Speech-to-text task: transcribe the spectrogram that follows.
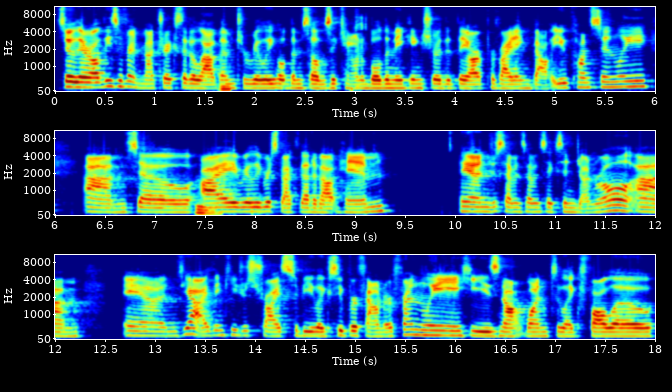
So there are all these different metrics that allow them to really hold themselves accountable to making sure that they are providing value constantly. Um, so mm. i really respect that about him and just 776 in general. Um, and yeah i think he just tries to be like super founder friendly. He's not one to like follow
